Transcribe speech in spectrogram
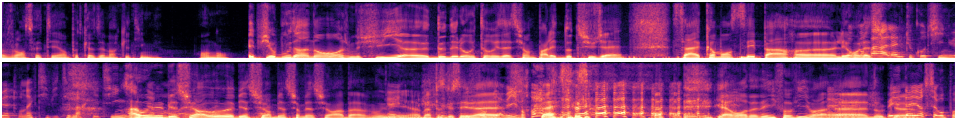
Vlan, ça a été un podcast de marketing, en gros. Et puis, au bout d'un an, je me suis euh, donné l'autorisation de parler d'autres sujets. Ça a commencé par euh, les Donc, En relations. parallèle, tu continuais ton activité marketing. Ah oui, oui, bien ouais, sûr, ouais. oui, bien sûr, bien sûr, bien sûr. Ah bah oui, ah bah parce que c'est. Euh, bien vivre. bah, y a un moment donné, il faut vivre. Euh, donc, Oui, euh, D'ailleurs, on peut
